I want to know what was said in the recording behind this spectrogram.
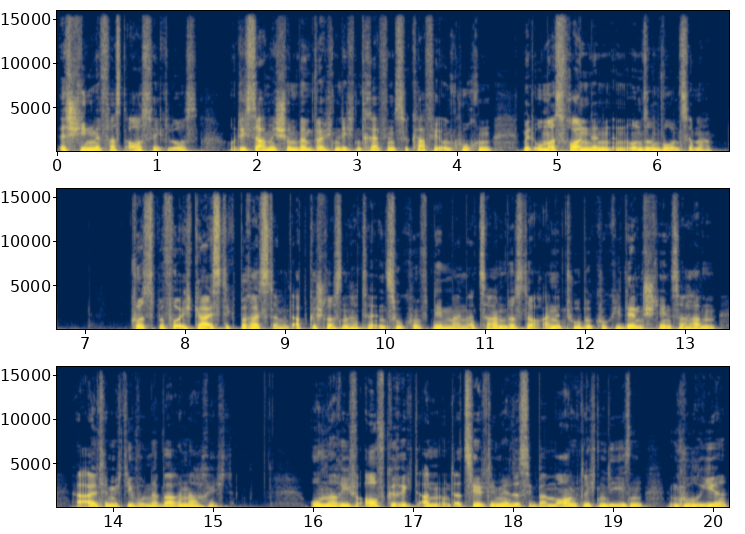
Es schien mir fast ausweglos, und ich sah mich schon beim wöchentlichen Treffen zu Kaffee und Kuchen mit Omas Freundin in unserem Wohnzimmer. Kurz bevor ich geistig bereits damit abgeschlossen hatte, in Zukunft neben meiner Zahnbürste auch eine Tube Cookie Dent stehen zu haben, ereilte mich die wunderbare Nachricht. Oma rief aufgeregt an und erzählte mir, dass sie beim morgendlichen Lesen im Kurier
